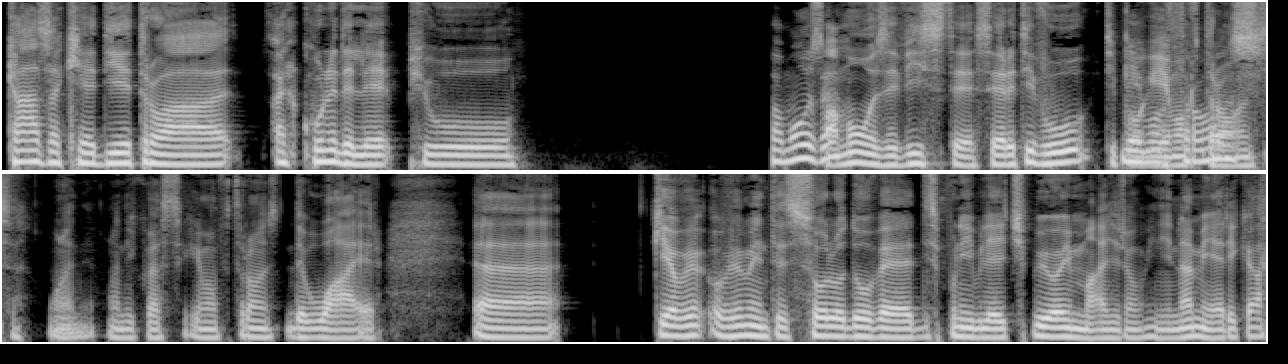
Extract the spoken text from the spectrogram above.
casa che è dietro a alcune delle più famose, famose viste serie tv tipo Game, Game of, Thrones, Thrones una, di, una, di, queste Game of Thrones The Wire eh, che ov- ovviamente solo dove è disponibile HBO immagino quindi in America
